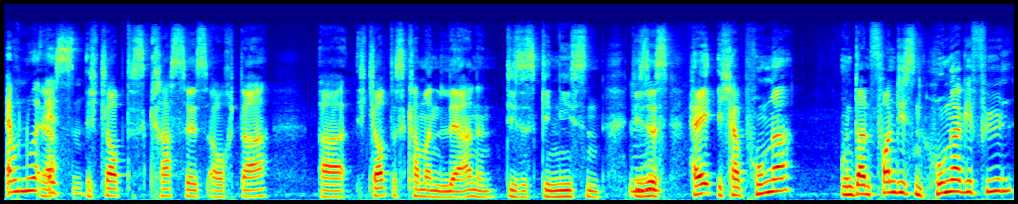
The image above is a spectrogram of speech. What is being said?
einfach nur Ja, essen. Ich glaube, das Krasse ist auch da, äh, ich glaube, das kann man lernen, dieses Genießen. Mhm. Dieses, hey, ich habe Hunger und dann von diesem Hungergefühl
